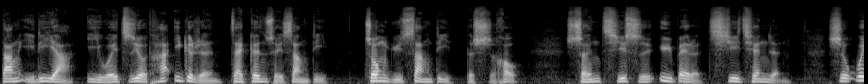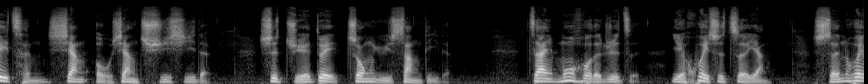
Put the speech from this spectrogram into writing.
当以利亚以为只有他一个人在跟随上帝，忠于上帝的时候，神其实预备了七千人，是未曾向偶像屈膝的，是绝对忠于上帝的。在幕后的日子也会是这样，神会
